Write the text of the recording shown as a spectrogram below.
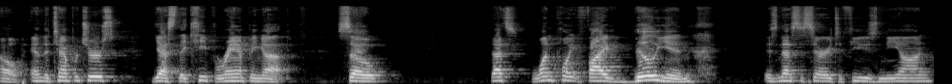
Oh, and the temperatures, yes, they keep ramping up. So that's 1.5 billion is necessary to fuse neon.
